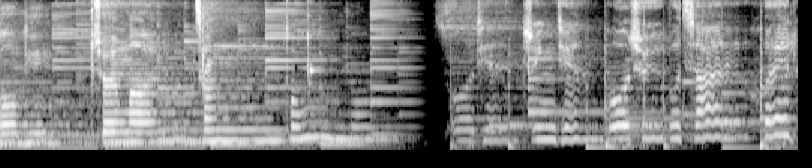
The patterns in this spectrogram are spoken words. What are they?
落叶长埋衬筒。昨天、今天、过去不再回来，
